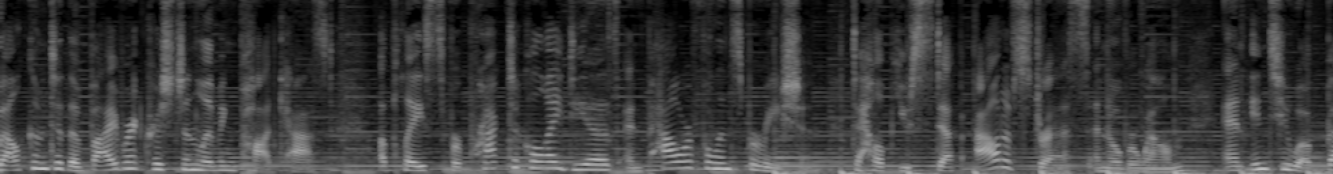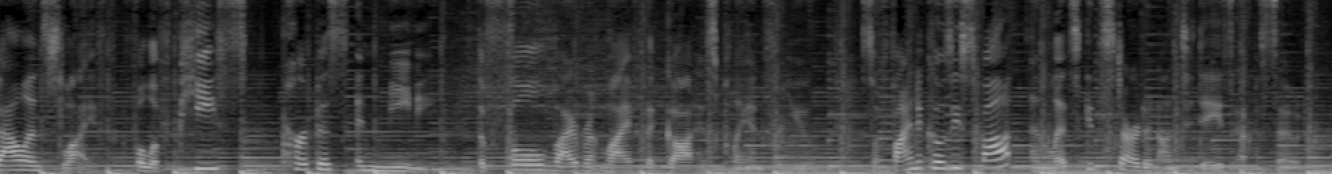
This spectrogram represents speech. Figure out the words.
Welcome to the Vibrant Christian Living Podcast, a place for practical ideas and powerful inspiration to help you step out of stress and overwhelm and into a balanced life full of peace, purpose, and meaning, the full, vibrant life that God has planned for you. So find a cozy spot and let's get started on today's episode.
